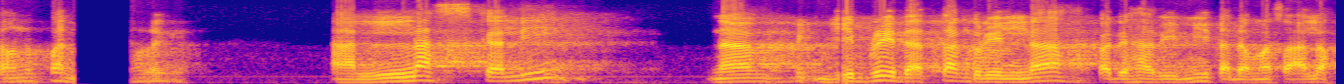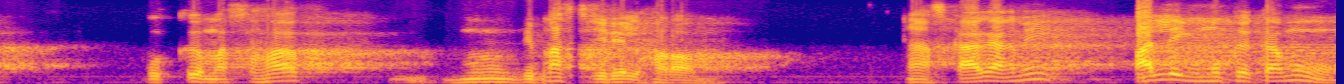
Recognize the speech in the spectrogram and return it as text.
tahun depan bertambah lagi. Ah, last sekali Nabi Jibril datang Alhamdulillah pada hari ini tak ada masalah. Buka mashaf di Masjidil Haram. Nah sekarang ni paling muka kamu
